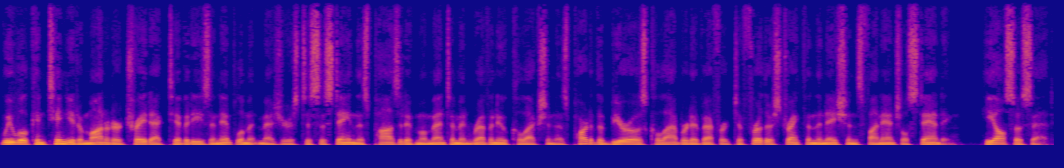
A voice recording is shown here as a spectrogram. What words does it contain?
We will continue to monitor trade activities and implement measures to sustain this positive momentum in revenue collection as part of the Bureau's collaborative effort to further strengthen the nation's financial standing, he also said.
